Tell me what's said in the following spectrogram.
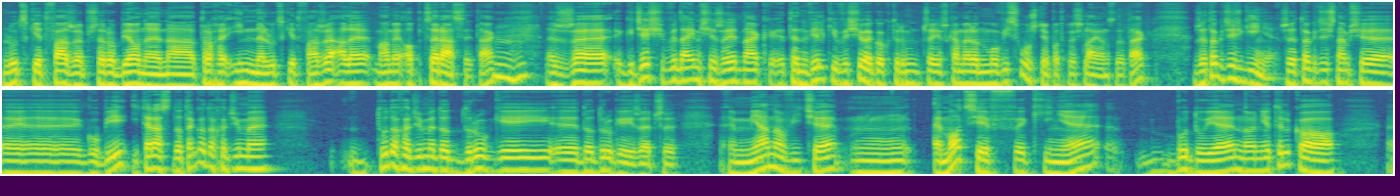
ludzkie twarze przerobione na trochę inne ludzkie twarze, ale mamy obce rasy, tak? Mhm. Że gdzieś wydaje mi się, że jednak ten wielki wysiłek, o którym James Cameron mówi słusznie podkreślając to, tak? Że to gdzieś ginie, że to gdzieś nam się e, gubi i teraz do tego dochodzimy tu dochodzimy do drugiej, e, do drugiej rzeczy. Mianowicie mm, emocje w kinie buduje no nie tylko e,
